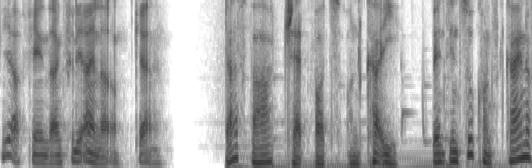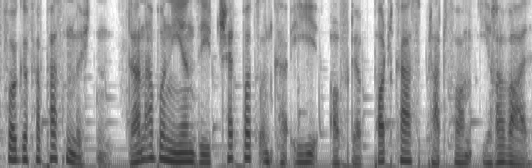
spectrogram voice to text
Ja, vielen Dank für die Einladung. Gerne. Das war Chatbots und KI wenn Sie in Zukunft keine Folge verpassen möchten, dann abonnieren Sie Chatbots und KI auf der Podcast-Plattform Ihrer Wahl.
